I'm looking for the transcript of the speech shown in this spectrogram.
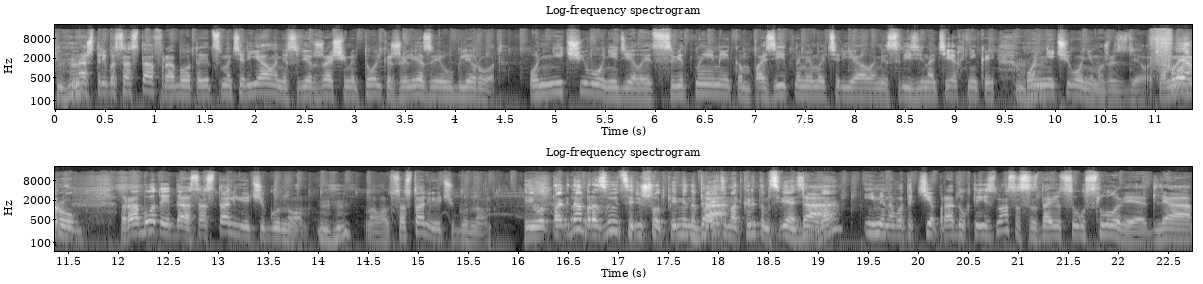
Наш трибосостав работает с материалами, содержащими только железо и углерод. Он ничего не делает с цветными, композитными материалами, с резинотехникой. Он ничего не может сделать. Он может- Феррум. работает, да, со сталью и чугуном. Ну, вот, со сталью и чугуном. И вот тогда образуется решетка именно по Да. этим открытым связям, Да, да? именно вот эти те продукты износа создаются условия для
